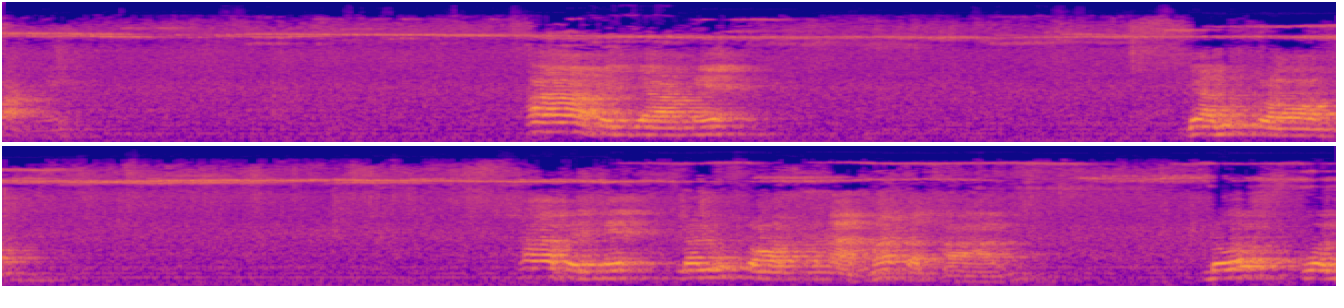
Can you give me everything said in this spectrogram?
ฝั่งนี้ถ้าเป็นยาเม็ดยาลูกกรอนถ้าเป็นเม็ดและลูกกรอนขนาดมาตรฐาน โดสควร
